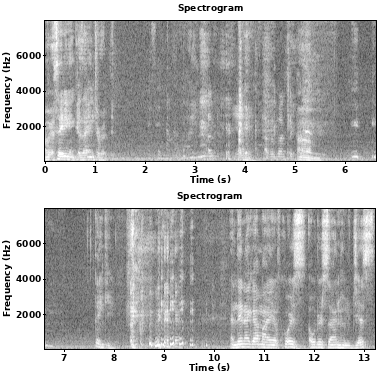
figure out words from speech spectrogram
Okay, say it again because I interrupted. I said not boring. yeah, Okay. Have a bunch of. Um, thank you. and then I got my, of course, older son who just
